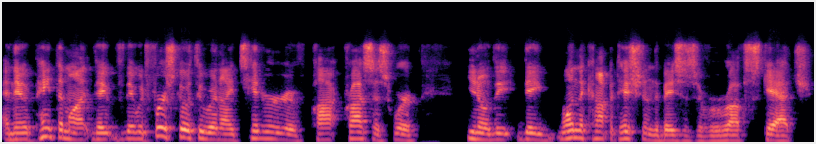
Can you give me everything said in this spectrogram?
And they would paint them on, they, they would first go through an iterative process where, you know, they, they won the competition on the basis of a rough sketch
